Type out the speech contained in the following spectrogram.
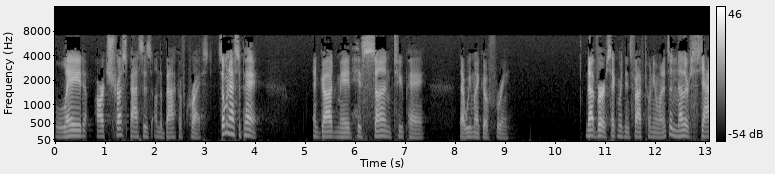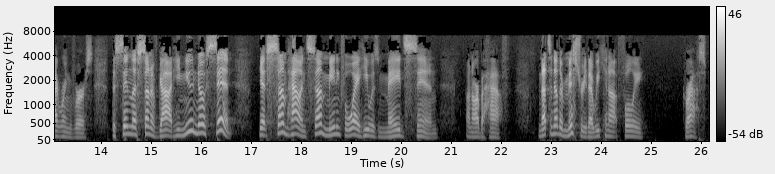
laid our trespasses on the back of Christ. Someone has to pay. And God made his son to pay that we might go free. That verse, 2 Corinthians 5:21, it's another staggering verse. The sinless son of God, he knew no sin, yet somehow in some meaningful way he was made sin on our behalf. And that's another mystery that we cannot fully grasp.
